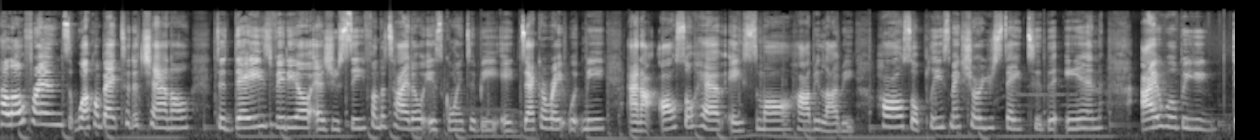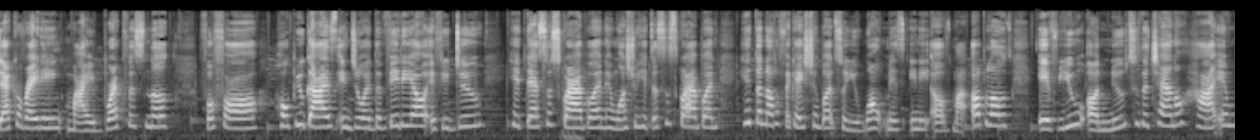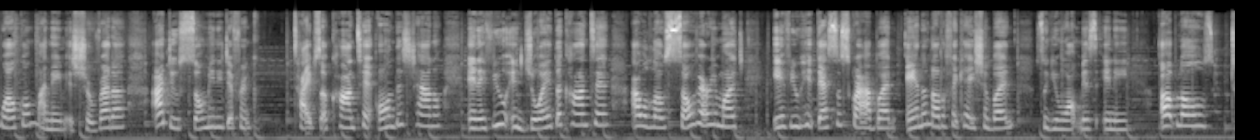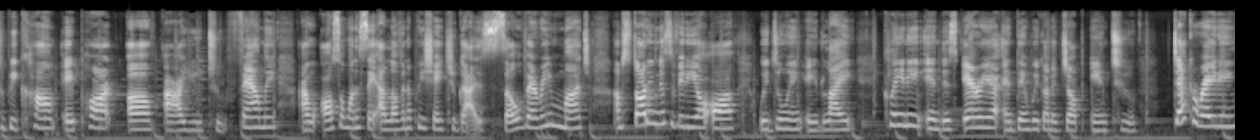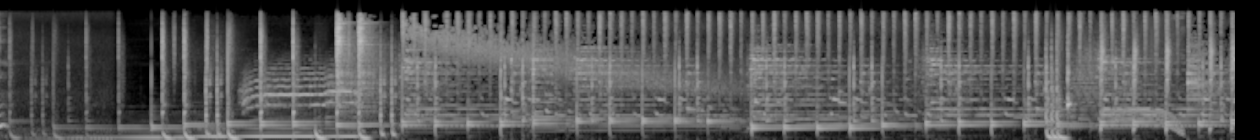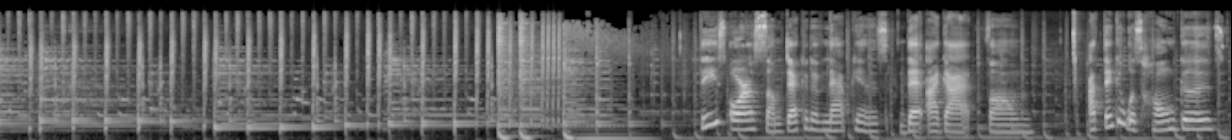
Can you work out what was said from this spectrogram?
Hello friends, welcome back to the channel. Today's video, as you see from the title, is going to be a decorate with me and I also have a small Hobby Lobby haul, so please make sure you stay to the end. I will be decorating my breakfast nook for fall. Hope you guys enjoyed the video. If you do, hit that subscribe button and once you hit the subscribe button hit the notification button so you won't miss any of my uploads. If you are new to the channel hi and welcome. My name is Sharetta. I do so many different types of content on this channel and if you enjoy the content I would love so very much if you hit that subscribe button and the notification button so you won't miss any uploads to become a part of our YouTube family. I also want to say I love and appreciate you guys so very much. I'm starting this video off with doing a light cleaning in this area and then we're going to jump into decorating These are some decorative napkins that I got from, I think it was Home Goods.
